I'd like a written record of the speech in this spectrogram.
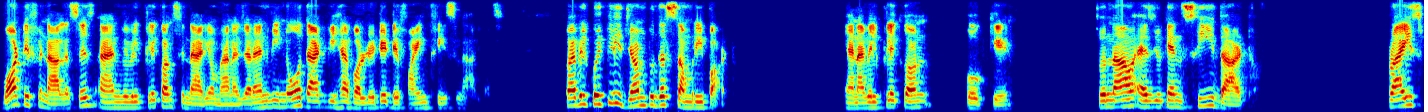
what if analysis, and we will click on scenario manager. And we know that we have already defined three scenarios. So I will quickly jump to the summary part and I will click on OK. So now as you can see that price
